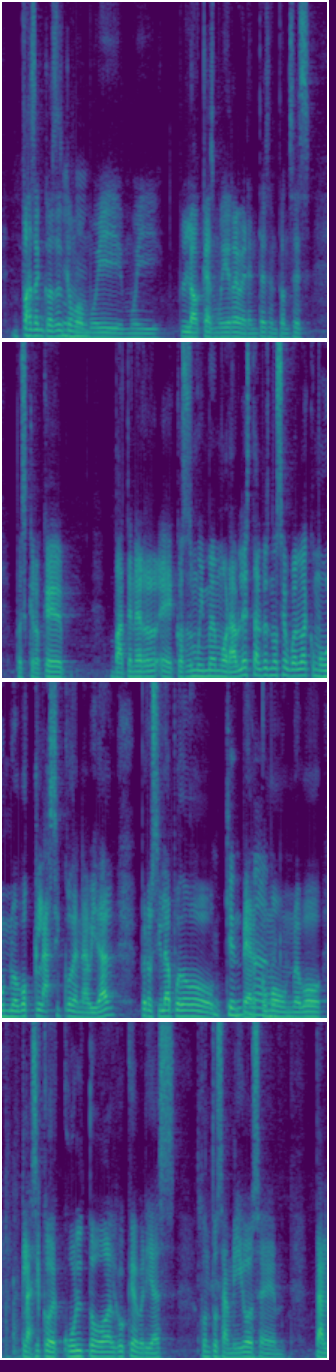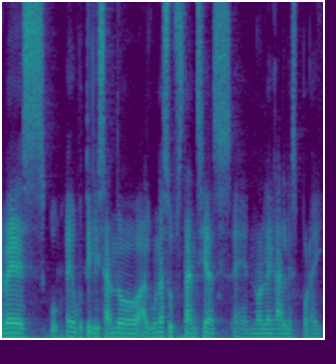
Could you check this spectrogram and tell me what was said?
pasan cosas como muy, muy locas, muy irreverentes, entonces, pues creo que va a tener eh, cosas muy memorables, tal vez no se vuelva como un nuevo clásico de Navidad, pero sí la puedo ver como un nuevo clásico de culto o algo que verías con tus amigos tal vez eh, utilizando algunas sustancias eh, no legales por ahí.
